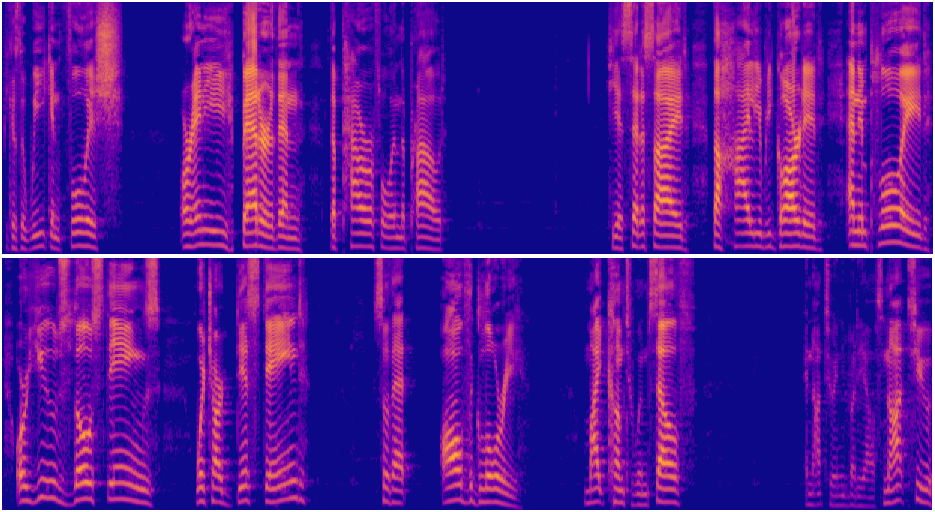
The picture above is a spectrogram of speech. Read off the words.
because the weak and foolish are any better than the powerful and the proud. He has set aside the highly regarded and employed or used those things which are disdained so that all the glory might come to himself and not to anybody else, not to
